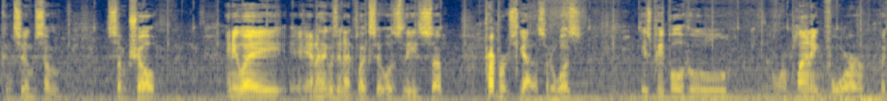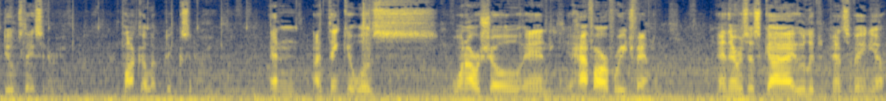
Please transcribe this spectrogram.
consume some some show. Anyway, and I think it was in Netflix. It was these uh, preppers. Yeah, that's what it was. These people who were planning for a doomsday scenario, apocalyptic scenario, and I think it was one hour show and half hour for each family. And there was this guy who lived in Pennsylvania,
